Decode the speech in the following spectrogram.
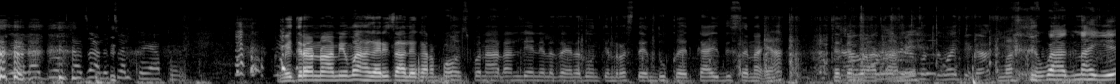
वेळा दोन तास झालं चलतोय आपण. मित्रांनो आम्ही महागारी चालू कारण पाऊस पण आला आणि लेण्याला जायला दोन तीन रस्ते धुकं आहेत काय दिसत नाही हा त्याच्यामुळे आता आम्ही वाघ नाहीये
